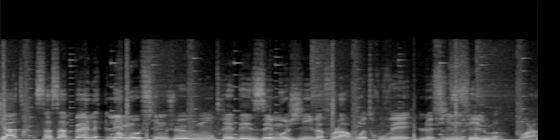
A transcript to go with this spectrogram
4, ça s'appelle l'émofilm. Je vais vous montrer des emojis. Il va falloir retrouver le film. Film. Voilà,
